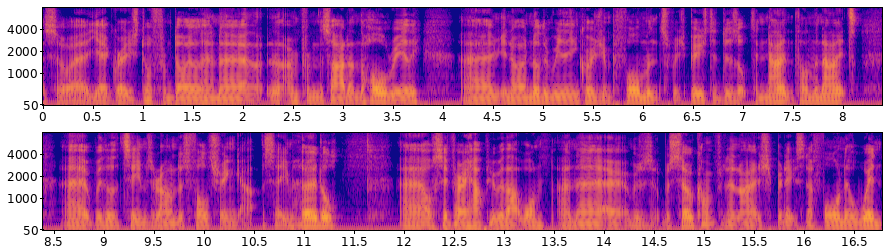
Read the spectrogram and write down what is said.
So uh, yeah, great stuff from Doyle and uh, and from the side on the whole really. Uh, you know, another really encouraging performance which boosted us up to ninth on the night, uh, with other teams around us faltering at the same hurdle. Uh, obviously, very happy with that one, and uh, I was was so confident. I actually predicted a four 0 win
